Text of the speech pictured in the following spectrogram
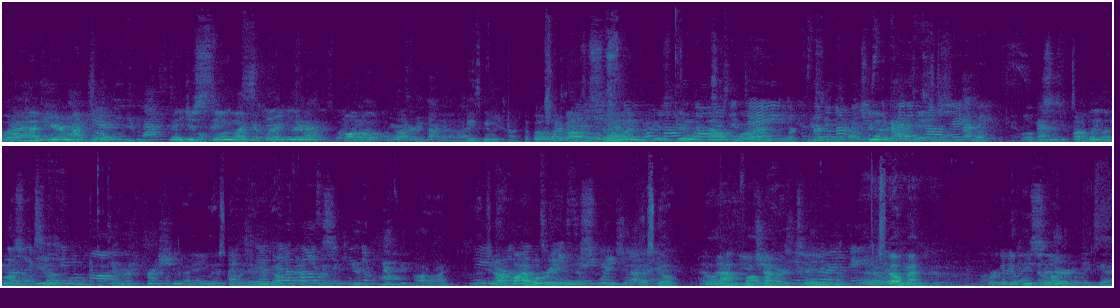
what I have here in my hand may just seem like a regular bottle of water. He's gonna talk about. But what about to someone who's been without A water day because they will not two release the and a half pedophile days? database. Well, this is probably the most beautiful and refreshing thing. Let's go ahead and go. in the kingdom hall. All right. In our Bible reading this week, Let's go. in Go ahead and follow chapter her. 10, Let's go, man. we're going to consider Yeah,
